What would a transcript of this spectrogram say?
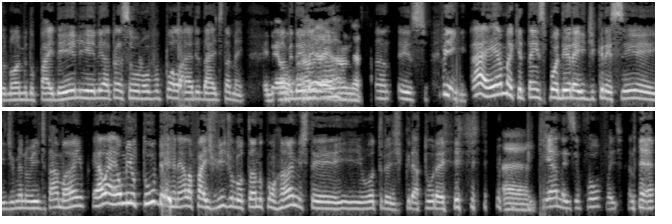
o nome do pai dele e ele é ser o novo polaridade também. Ele o nome o dele André é- Anderson. Ah, Isso. Enfim, a Emma, que tem esse poder aí de crescer e diminuir de tamanho, ela é uma youtuber, né? Ela faz vídeo lutando com hamster e outras criaturas É, pequenas e fofas, né?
